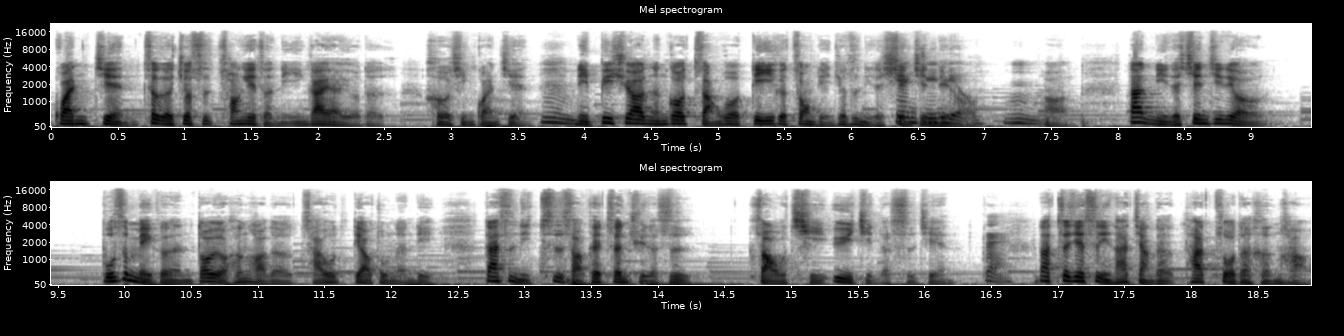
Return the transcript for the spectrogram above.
关键，这个就是创业者你应该要有的核心关键。嗯，你必须要能够掌握第一个重点，就是你的现金流。嗯，啊，那你的现金流不是每个人都有很好的财务调度能力，但是你至少可以争取的是早期预警的时间。对，那这件事情他讲的他做的很好，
